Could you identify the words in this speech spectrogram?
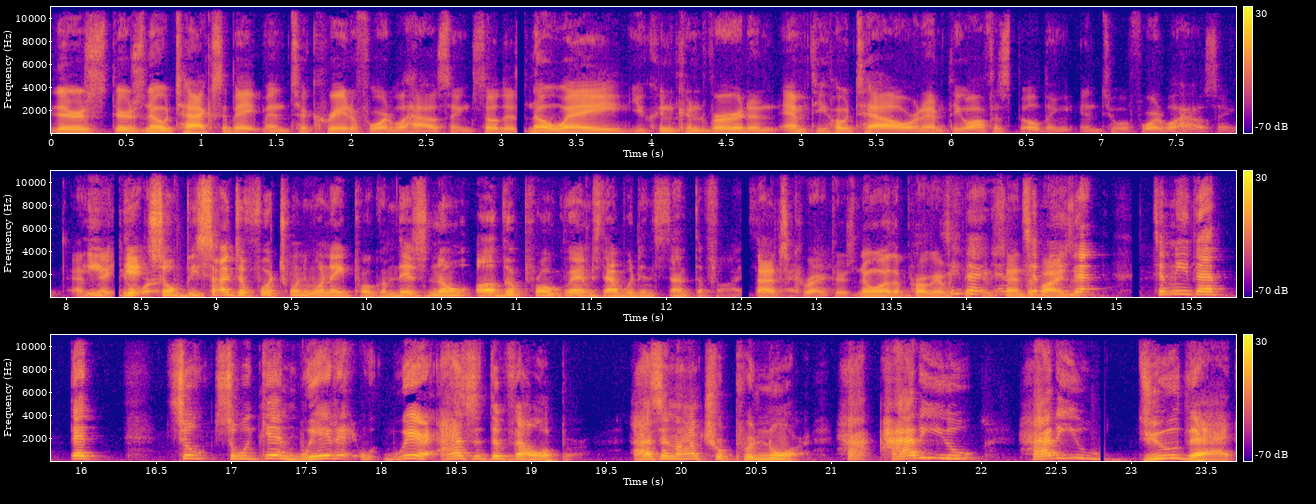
there's there's no tax abatement to create affordable housing. So there's no way you can convert an empty hotel or an empty office building into affordable housing and make it work. So besides the 421A program, there's no other programs that would incentivize. That's right? correct. There's no other programs See that, that, can and to me incentivize it. that to me that that so so again where where as a developer as an entrepreneur how, how do you how do you do that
